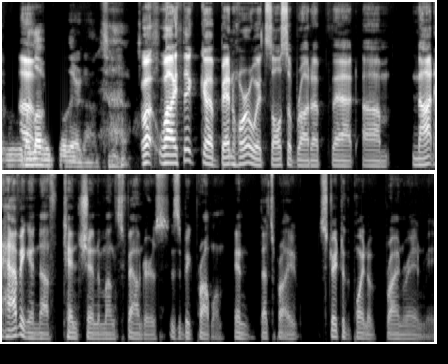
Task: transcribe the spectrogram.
the um, love is still there, Don. well, well, I think uh, Ben Horowitz also brought up that um, not having enough tension amongst founders is a big problem, and that's probably straight to the point of Brian Ray and me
